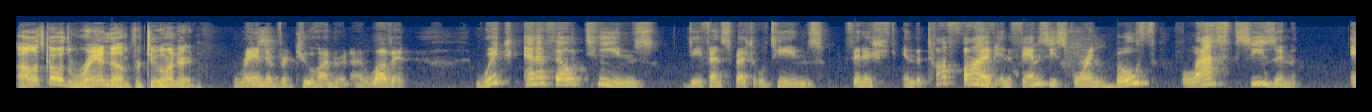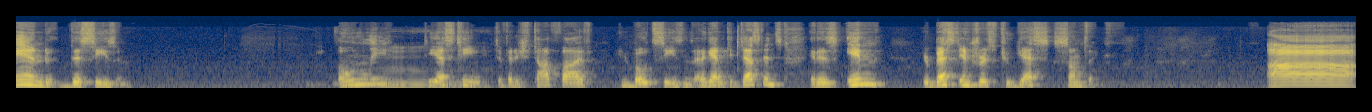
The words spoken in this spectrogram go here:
Uh, let's go with random for 200. Random for 200. I love it. Which NFL teams, defense special teams, finished in the top five in fantasy scoring both last season and this season? Only Ooh. TST to finish top five in both seasons. And again, contestants, it is in your best interest to guess something. Uh,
